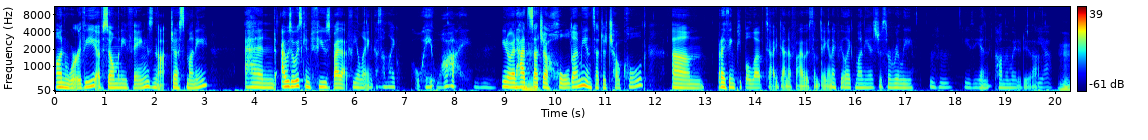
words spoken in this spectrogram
unworthy of so many things, not just money. And I was always confused by that feeling because I'm like, wait, why? You know, it had such a hold on me and such a chokehold. Um, but I think people love to identify with something. And I feel like money is just a really mm-hmm. easy and common way to do that. Yeah.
